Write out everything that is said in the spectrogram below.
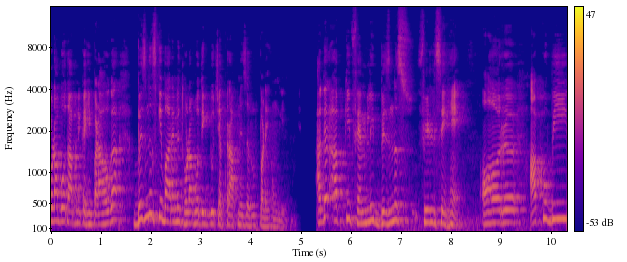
थोड़ा बहुत आपने कहीं पढ़ा होगा। बिज़नेस के बारे में थोड़ा बहुत एक दो चैप्टर आपने ज़रूर पढ़े होंगे। अगर आपकी फैमिली बिज़नेस फ़ील्ड से हैं और आपको भी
